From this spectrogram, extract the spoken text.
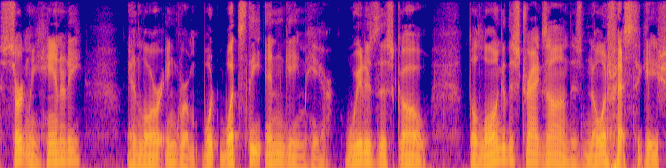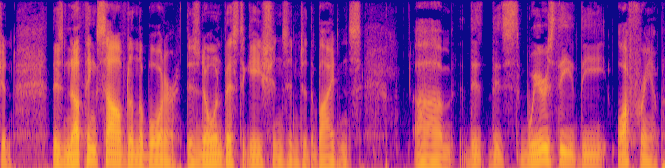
certainly Hannity and Laura Ingraham, what what's the end game here? Where does this go? The longer this drags on, there's no investigation. There's nothing solved on the border. There's no investigations into the Bidens. Um, this, this, where's the, the off ramp?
